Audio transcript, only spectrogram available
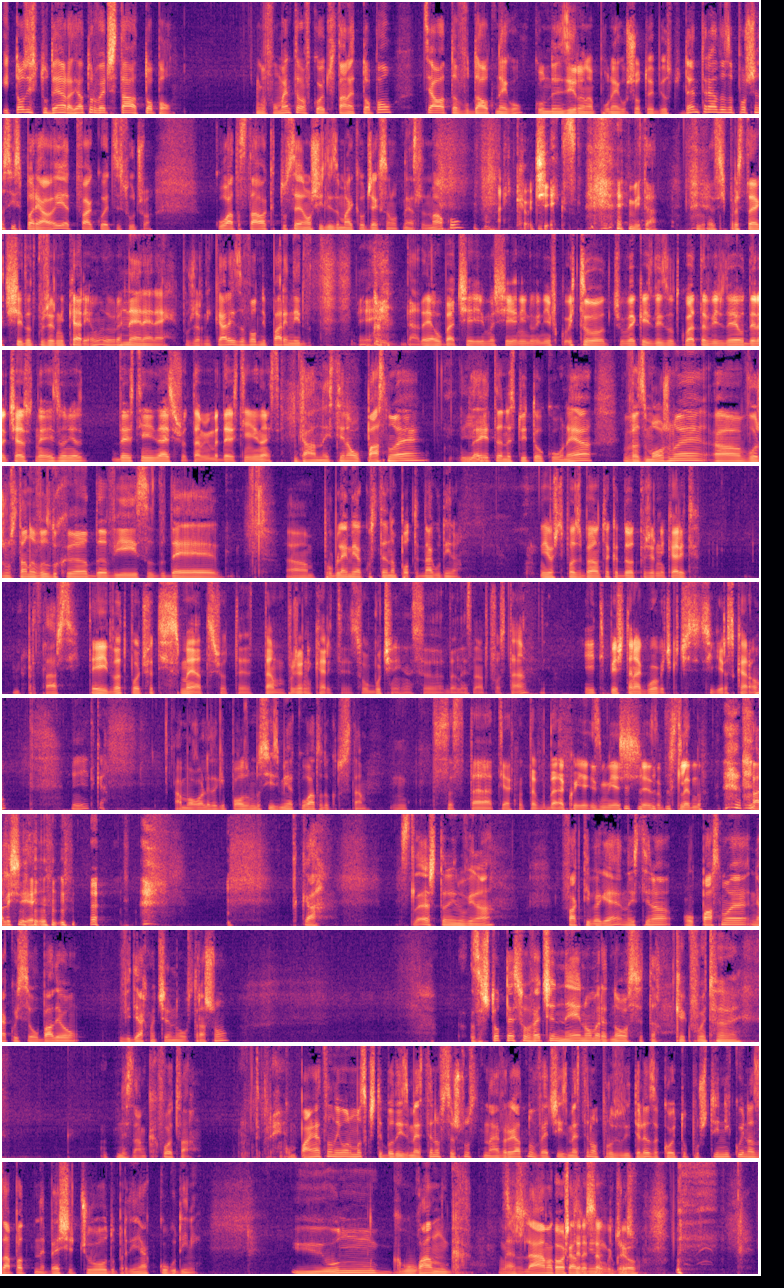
и този студен радиатор вече става топъл. В момента, в който стане топъл, цялата вода от него, кондензирана по него, защото е бил студен, трябва да започне да се изпарява и е това, което се случва. Колата става като се едно ще излиза Майкъл Джексън от нея след малко. Майкъл Джекс. Еми да. Аз си представях, че ще идват пожарникари, ама добре. Не, не, не. Пожарникари и заводни пари не идват. Е, да, да, обаче имаше едни новини, в които човека излиза от колата, вижда я, отдалечава с нея и звъня 10-11, защото там има 10-11. Да, наистина опасно е. И- Гледайте, не стоите около нея. Възможно е а, влажността на въздуха да ви създаде а, проблеми, ако сте на под една година. И още по-забавното е, като дойдат пожарникарите. Представяш си. Те идват, почват и смеят, защото те, там пожарникарите са обучени, не са да не знаят какво става. И ти пишете една глобичка, че си, си ги разкарал. И така. А мога ли да ги ползвам да си измия колата, докато си там? С тази тяхната вода, ако я измиеш, ще е за последно. Това ли ще е? така. Следващата ни новина. Факти БГ. Наистина опасно е. Някой се е обадил. Видяхме, че е много страшно. Защо Тесла вече не е номер едно в света? Какво е това, бе? Не знам какво е това. Добре. Компанията на Илон Мъск ще бъде изместена, всъщност най-вероятно вече е изместена от производителя, за който почти никой на Запад не беше чувал до преди няколко години. Юнгланг. Аз Съжалявам, ако още не съм го чул.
